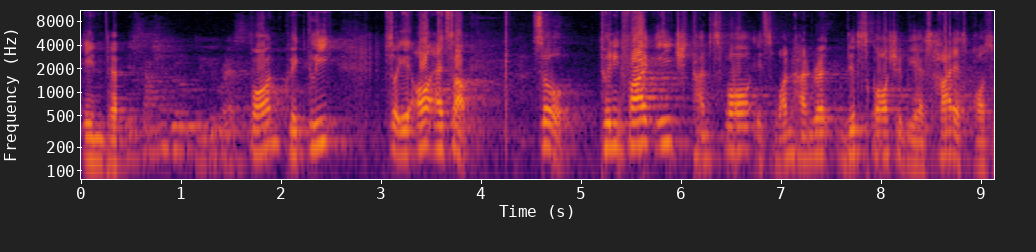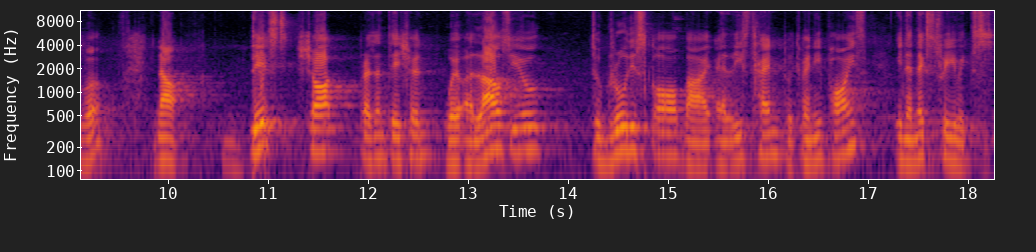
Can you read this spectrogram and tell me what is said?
in the discussion group, do you respond quickly? So it all adds up. So 25 each times 4 is 100. This score should be as high as possible. Now, this short presentation will allow you to grow this score by at least 10 to 20 points in the next three weeks.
